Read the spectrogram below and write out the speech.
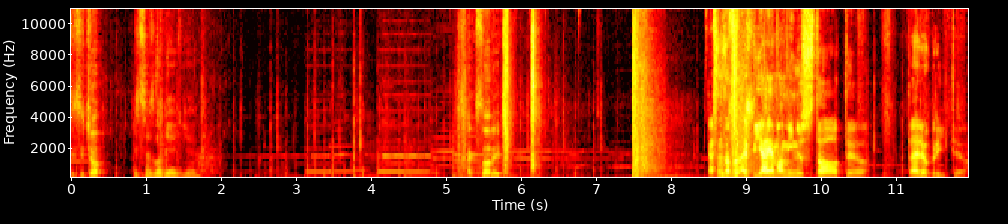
Ty si čo? Teď jsem zloděj, že? Tak sorry. Já jsem zabil FBI a mám minus 100, tyjo. To je dobrý, tyjo.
